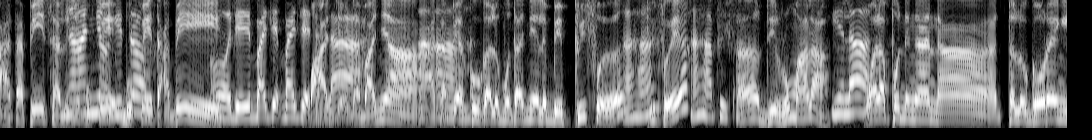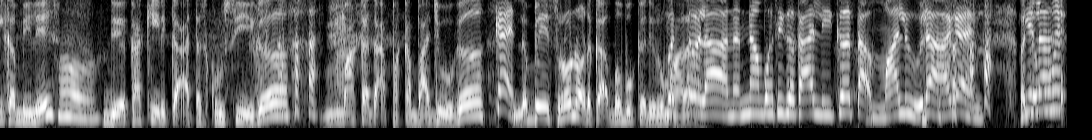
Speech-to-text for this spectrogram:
Ah tapi selalunya Nganyut buffet gitu. buffet tak habis. Oh dia bajet-bajet dah lah. Bajet dah banyak. Ah, Ah, tapi ah. aku kalau mu tanya lebih prefer, Aha. prefer ya? Aha, prefer. Ah, di rumah lah. Yelah. Walaupun dengan uh, telur goreng ikan bilis, Oh. dia kaki dekat atas kerusi ke, makan tak pakai baju ke, Kan? lebih seronok dekat berbuka di rumah Betul lah. lah Nak nambah tiga kali ke Tak malu lah kan Macam Yelah, Mat?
